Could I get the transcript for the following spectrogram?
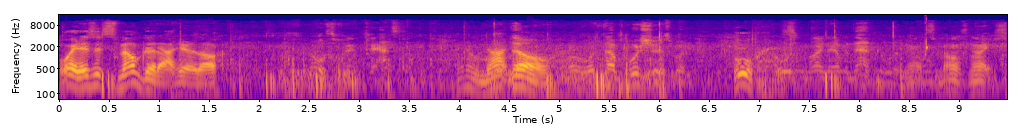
Boy, does it smell good out here, though. It smells fantastic. I do not know. Oh, what that bush is, but Ooh. I wouldn't mind having that. Yeah, it smells nice.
